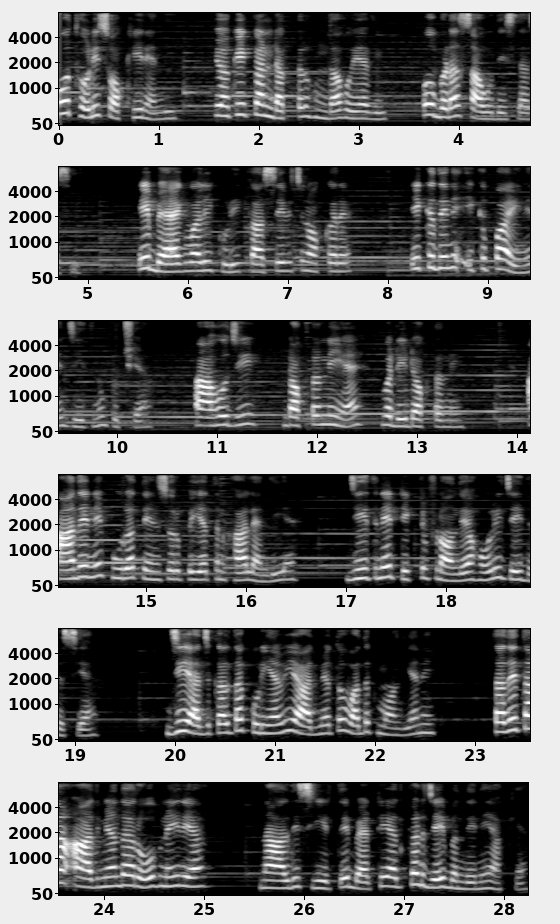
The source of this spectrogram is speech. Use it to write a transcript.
ਉਹ ਥੋੜੀ ਸੌਖੀ ਰਹਿੰਦੀ, ਕਿਉਂਕਿ ਕੰਡਕਟਰ ਹੁੰਦਾ ਹੋਇਆ ਵੀ ਉਹ ਬੜਾ ਸਾਊ ਦਿਸਦਾ ਸੀ। ਇਹ ਬੈਗ ਵਾਲੀ ਕੁੜੀ ਕਾਸੇ ਵਿੱਚ ਨੌਕਰ ਹੈ? ਇੱਕ ਦਿਨ ਇੱਕ ਭਾਈ ਨੇ ਜੀਤ ਨੂੰ ਪੁੱਛਿਆ, ਆਹੋ ਜੀ ਡਾਕਟਰ ਨਹੀਂ ਹੈ, ਵੱਡੀ ਡਾਕਟਰ ਨਹੀਂ। ਆਂਦੇ ਨੇ ਪੂਰਾ 300 ਰੁਪਈਆ ਤਨਖਾਹ ਲੈਂਦੀ ਹੈ। ਜੀਤ ਨੇ ਟਿਕਟ ਫੜਾਉਂਦਿਆਂ ਹੌਲੀ ਜਿਹੀ ਦੱਸਿਆ, ਜੀ ਅੱਜ ਕੱਲ ਤਾਂ ਕੁੜੀਆਂ ਵੀ ਆਦਮੀਆਂ ਤੋਂ ਵੱਧ ਕਮਾਉਂਦੀਆਂ ਨੇ। ਤਦੇ ਤਾਂ ਆਦਮੀਆਂ ਦਾ ਰੋਬ ਨਹੀਂ ਰਿਹਾ। ਨਾਲ ਦੀ ਸੀਟ ਤੇ ਬੈਠੇ ਅਧਕੜ ਜਿਹੇ ਬੰਦੇ ਨੇ ਆਖਿਆ,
